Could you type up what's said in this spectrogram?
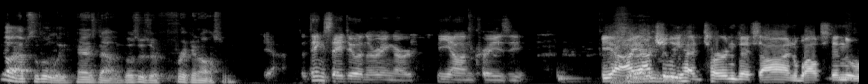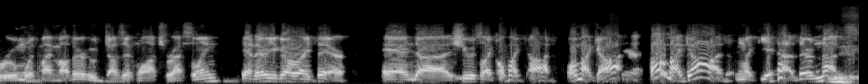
No, absolutely, hands down. Those dudes are freaking awesome. Yeah. The things they do in the ring are beyond crazy. Yeah, I I actually had turned this on whilst in the room with my mother, who doesn't watch wrestling. Yeah, there you go, right there. And uh, she was like, "Oh my god! Oh my god! Yeah. Oh my god!" I'm like, "Yeah, they're nuts.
